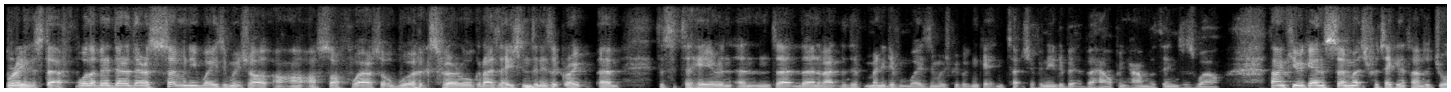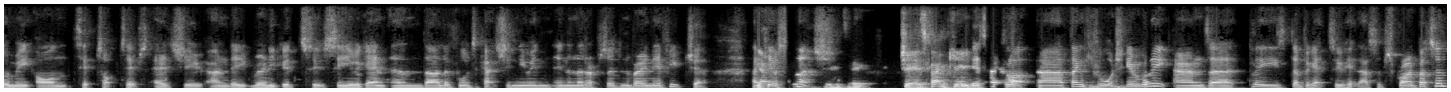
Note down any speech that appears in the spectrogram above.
Brilliant stuff. Well, there, there are so many ways in which our, our, our software sort of works for organisations, and it's a great um, to, to hear and, and uh, learn about the diff- many different ways in which people can get in touch if they need a bit of a helping hand with things as well. Thank you again so much for taking the time to join me on Tip Top Tips Edu, Andy. Really good to see you again, and I look forward to catching you in, in another episode in the very near future. Thank you so much. Cheers. Thank you. Yes, thanks a lot. Uh, thank you for watching, everybody. And uh, please don't forget to hit that subscribe button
